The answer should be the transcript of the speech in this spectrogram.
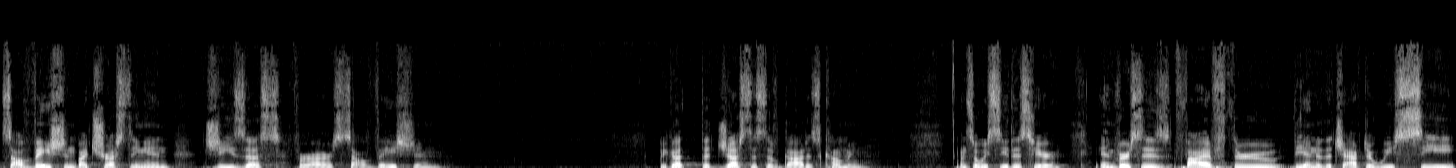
salvation by trusting in Jesus for our salvation. Because the justice of God is coming. And so we see this here. In verses 5 through the end of the chapter, we see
